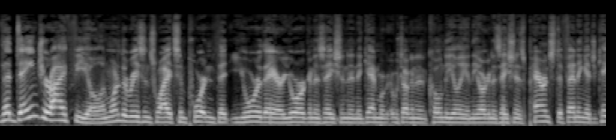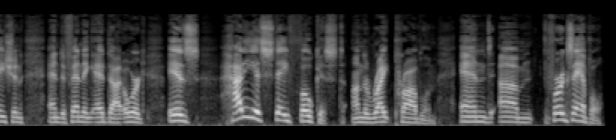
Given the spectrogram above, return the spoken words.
the danger I feel, and one of the reasons why it's important that you're there, your organization, and again, we're, we're talking to Nicole Neily and the organization is Parents Defending Education and DefendingEd.org, is how do you stay focused on the right problem? And um, for example,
